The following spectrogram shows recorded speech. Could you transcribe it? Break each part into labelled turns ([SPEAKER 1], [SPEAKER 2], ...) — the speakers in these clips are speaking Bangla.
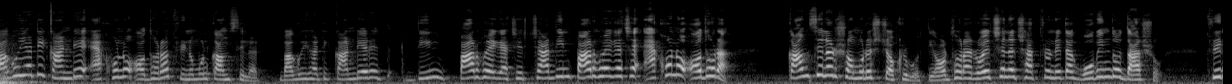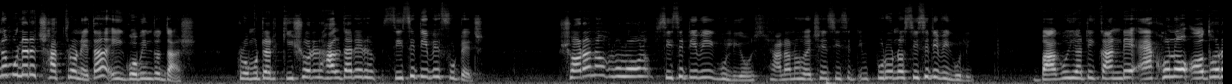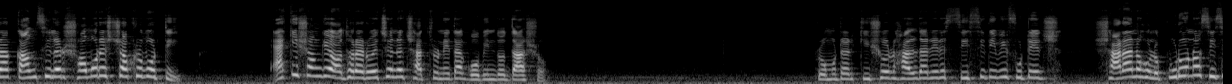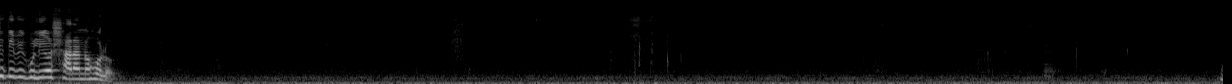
[SPEAKER 1] বাগুইহাটি কাণ্ডে এখনও অধরা তৃণমূল কাউন্সিলর। বাগুইহাটি কাণ্ডের দিন পার হয়ে গেছে, চার দিন পার হয়ে গেছে, এখনও অধরা কাউন্সিলর সমরেশ চক্রবর্তী। অধরা রয়েছেন ছাত্রনেতা গোবিন্দ দাসও। তৃণমূলের ছাত্রনেতা এই গোবিন্দ দাস। প্রমোটার কিশোর হালদারের সিসিটিভি ফুটেজ। সরানো হলো সিসিটিভিগুলিও, সরানো হয়েছে সিসিটিভি, পুরনো সিসিটিভিগুলি। বাগুইহাটি কাণ্ডে এখনও অধরা কাউন্সিলর সমরেশ চক্রবর্তী। একই সঙ্গে অধরা রয়েছেন ছাত্রনেতা গোবিন্দ দাসও। প্রমোটার কিশোর হালদারের সিসিটিভি ফুটেজ সারানো হলো, পুরনো সিসিটিভিগুলিও সারানো হলো।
